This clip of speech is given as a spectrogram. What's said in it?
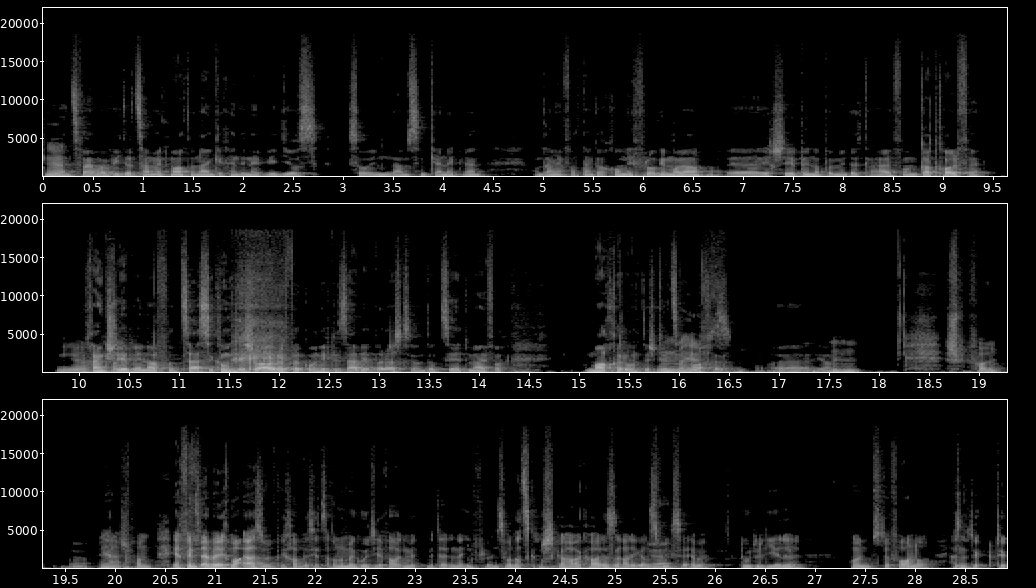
Wir ja. haben zweimal Video zusammen gemacht und eigentlich in den Videos so in dem Sinn kennengelernt. Und dann einfach gedacht, ach komm, ich frage ihn mal an. Äh, ich schreibe ihn, ob er mir dort helfen kann. Und gerade geholfen. ja. Ich habe geschrieben, innerhalb von 10 Sekunden schon Anrufe gekommen. Ich bin selber überrascht. Und da sieht man einfach, Macher unterstützen Mhm, Macher. Äh, ja, Mhm. Voll. ja. Ja, spannend. Ich finde es eben, ich, also ich habe bis jetzt auch noch eine gute Erfahrung mit, mit den Influencern, die noch zu Gast gehabt haben. Das sind alle ganz Ja. wichtig. Eben, du, der Lionel und der vorne, also der, der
